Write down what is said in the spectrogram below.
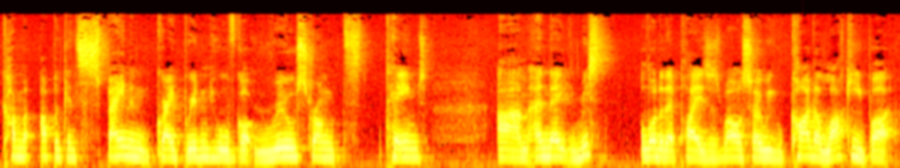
come up against Spain and Great Britain, who have got real strong teams, um, and they missed a lot of their players as well. So we were kind of lucky, but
